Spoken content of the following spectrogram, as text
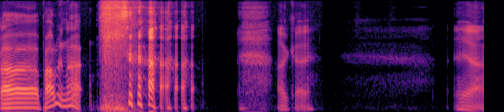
Uh, probably not. okay. Yeah.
